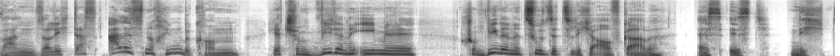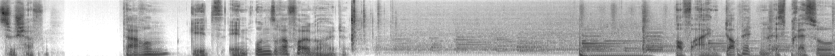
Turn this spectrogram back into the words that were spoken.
Wann soll ich das alles noch hinbekommen? Jetzt schon wieder eine E-Mail, schon wieder eine zusätzliche Aufgabe. Es ist nicht zu schaffen. Darum geht's in unserer Folge heute. Auf einen doppelten Espresso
